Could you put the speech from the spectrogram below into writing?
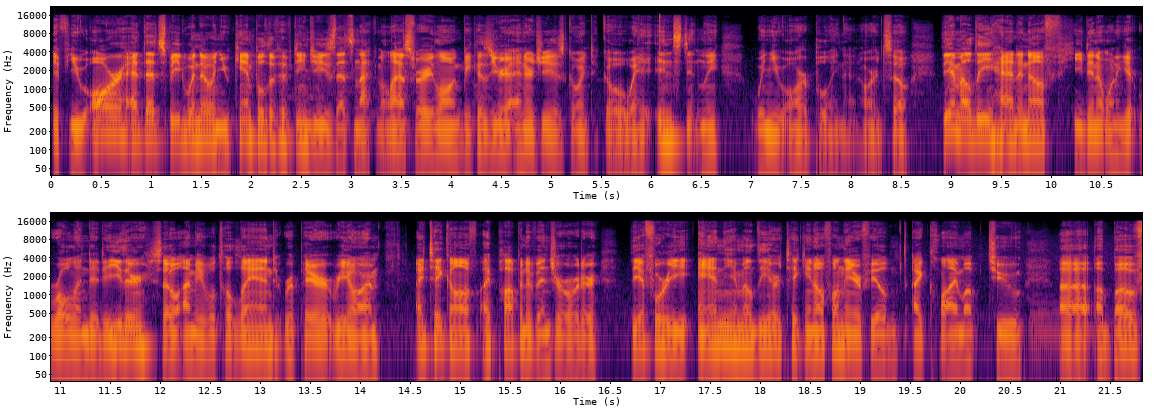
If you are at that speed window and you can't pull the 15Gs, that's not going to last very long because your energy is going to go away instantly when you are pulling that hard. So the MLD had enough. He didn't want to get Rolanded either, so I'm able to land, repair, rearm. I take off, I pop an Avenger order, the F4E and the MLD are taking off on the airfield. I climb up to uh, above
